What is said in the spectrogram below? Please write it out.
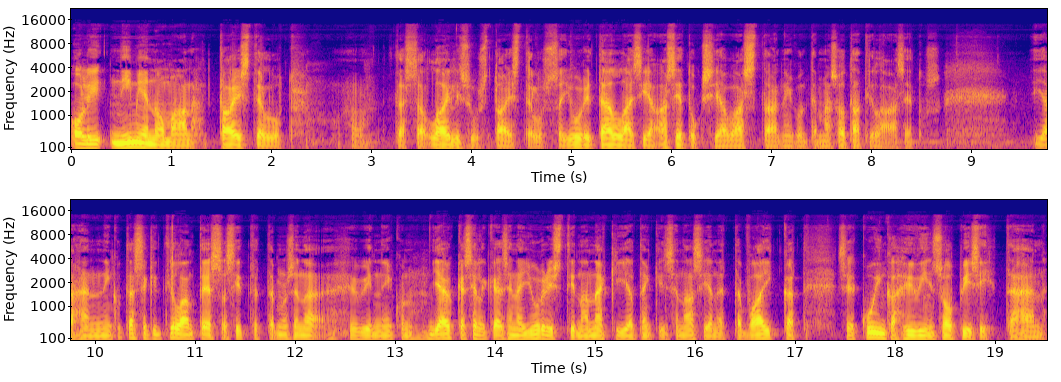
oli nimenomaan taistellut tässä laillisuustaistelussa juuri tällaisia asetuksia vastaan, niin kuin tämä sotatila-asetus. Ja hän niin kuin tässäkin tilanteessa sitten tämmöisenä hyvin niin kuin jäykkäselkäisenä juristina näki jotenkin sen asian, että vaikka se kuinka hyvin sopisi tähän,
